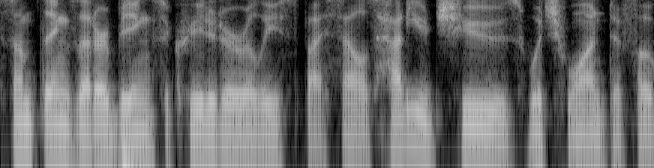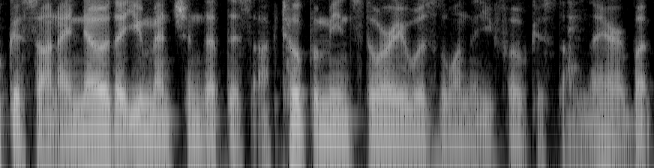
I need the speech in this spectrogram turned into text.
some things that are being secreted or released by cells, how do you choose which one to focus on? I know that you mentioned that this octopamine story was the one that you focused on there, but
